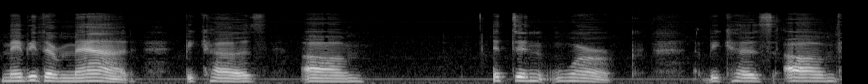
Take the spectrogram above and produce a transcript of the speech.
Maybe they're mad because um, it didn't work because of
